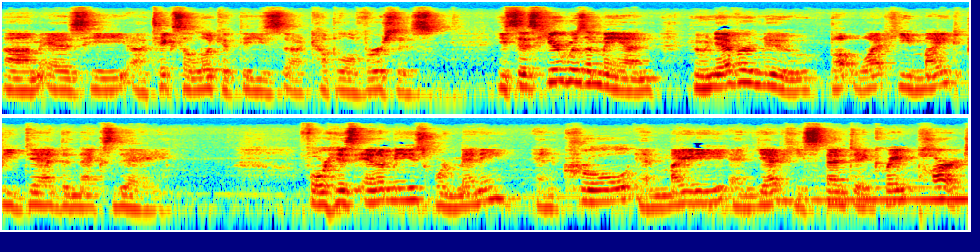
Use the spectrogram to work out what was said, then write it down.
um, as he uh, takes a look at these uh, couple of verses. He says, Here was a man who never knew but what he might be dead the next day. For his enemies were many and cruel and mighty, and yet he spent a great part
